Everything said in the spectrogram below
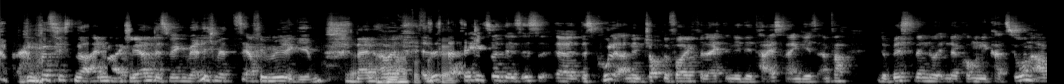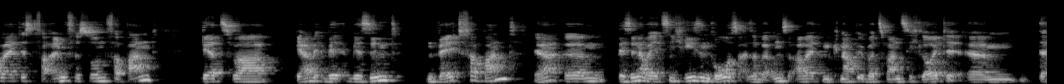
Dann muss ich es nur einmal erklären, deswegen werde ich mir jetzt sehr viel Mühe geben. Ja, Nein, aber es okay. ist tatsächlich so, das ist äh, das Coole an dem Job, bevor ich vielleicht in die Details reingehe, ist einfach, du bist, wenn du in der Kommunikation arbeitest, vor allem für so einen Verband, der zwar, ja, wir, wir sind ein Weltverband, ja, ähm, wir sind aber jetzt nicht riesengroß. Also bei uns arbeiten knapp über 20 Leute. Ähm, da,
